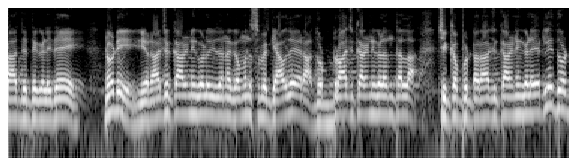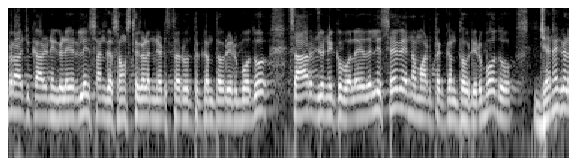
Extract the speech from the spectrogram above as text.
ಸಾಧ್ಯತೆಗಳಿದೆ. ನೋಡಿ, ಈ ರಾಜಕಾರಣಿಗಳು ಇದನ್ನು ಗಮನಿಸಬೇಕು. ಯಾವುದೇ ರಾ, ದೊಡ್ಡ ರಾಜಕಾರಣಿಗಳಂತಲ್ಲ. ಚಿಕ್ಕ ಪುಟ್ಟ ರಾಜಕಾರಣಿಗಳೇ ಇರಲಿ, ದೊಡ್ಡ ರಾಜಕಾರಣಿಗಳೇ ಇರಲಿ, ಸಂಘ ಸಂಸ್ಥೆಗಳನ್ನು ನಡೆಸ್ತಾ ಇರತಕ್ಕಂಥವ್ರು ಇರ್ಬೋದು, ಸಾರ್ವಜನಿಕ ವಲಯದಲ್ಲಿ ಸೇವೆಯನ್ನು ಮಾಡ್ತಕ್ಕಂಥವ್ರು ಇರ್ಬೋದು, ಜನಗಳ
